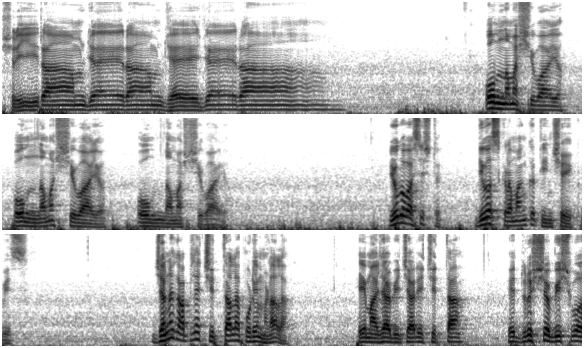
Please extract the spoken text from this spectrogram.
श्रीराम जय राम जय जय राम ओम नमः शिवाय ओम नमः शिवाय ओम नमः शिवाय योग वासिष्ठ दिवस क्रमांक तीनशे एकवीस जनक आपल्या चित्ताला पुढे म्हणाला हे माझ्या विचारी चित्ता हे दृश्य विश्व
